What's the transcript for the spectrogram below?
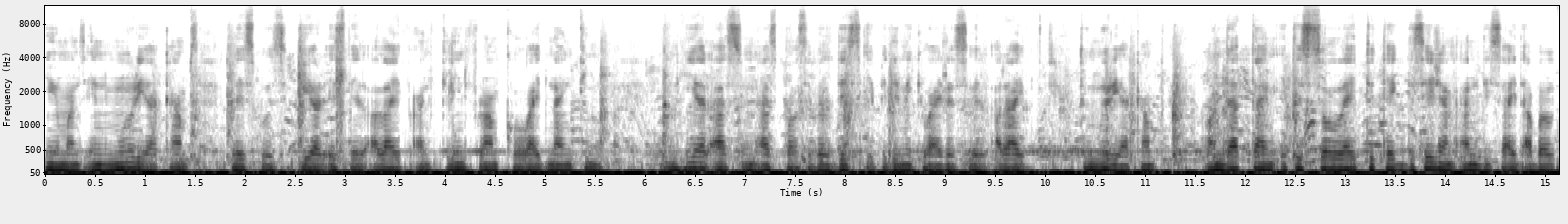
humans in Moria camps, Lesbos. We are still alive and clean from COVID-19. In here as soon as possible, this epidemic virus will arrive to Moria camp. On that time, it is so late to take decision and decide about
